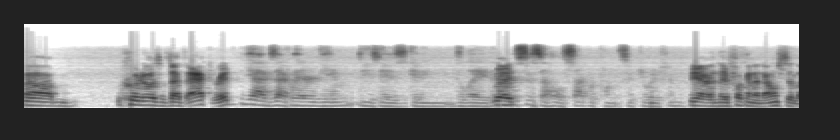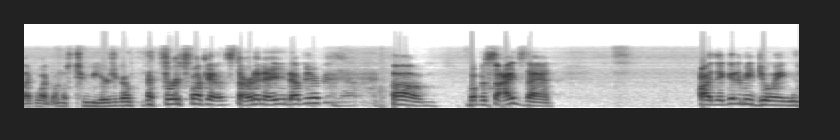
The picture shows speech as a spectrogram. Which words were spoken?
Um, who knows if that's accurate? Yeah, exactly. Every game these days is getting delayed. Right. Ever since the whole cyberpunk situation. Yeah, and they fucking announced it like what almost two years ago. First fucking started AEW. Yeah. Um, but besides that, are they going to be doing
